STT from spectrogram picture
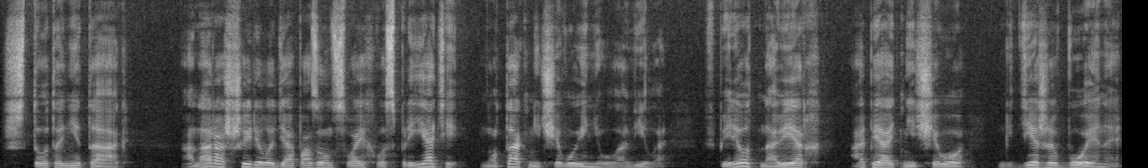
Что-то не так. Она расширила диапазон своих восприятий, но так ничего и не уловила. Вперед, наверх, Опять ничего. Где же воины?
